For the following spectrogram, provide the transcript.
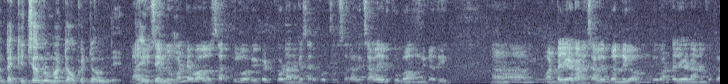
అంటే కిచెన్ రూమ్ అంటే ఒకటే ఉంది. కిచెన్ రూమ్ అంటే వాళ్ళు సరుకులు అవి పెట్టుకోవడానికి సరిపోతుంది సార్. అది చాలా ఇరుకుగా ఉంది అది వంట చేయడానికి చాలా ఇబ్బందిగా ఉంది. వంట చేయడానికి ఒక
